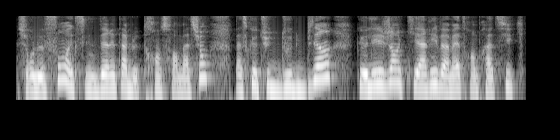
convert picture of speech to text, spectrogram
sur le fond et que c'est une véritable transformation parce que tu te doutes bien que les gens qui arrivent à mettre en pratique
